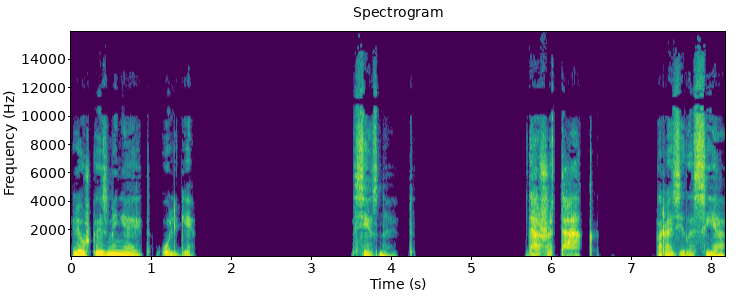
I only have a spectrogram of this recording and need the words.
Лешка изменяет Ольге? Все знают. Даже так? Поразилась я.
